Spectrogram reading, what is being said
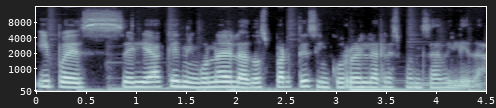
y pues sería que ninguna de las dos partes incurre en la responsabilidad.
